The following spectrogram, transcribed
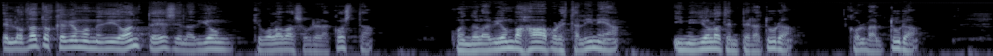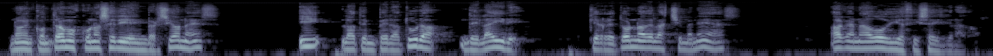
en los datos que habíamos medido antes, el avión que volaba sobre la costa, cuando el avión bajaba por esta línea y midió la temperatura con la altura, nos encontramos con una serie de inversiones y la temperatura del aire que retorna de las chimeneas ha ganado 16 grados.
